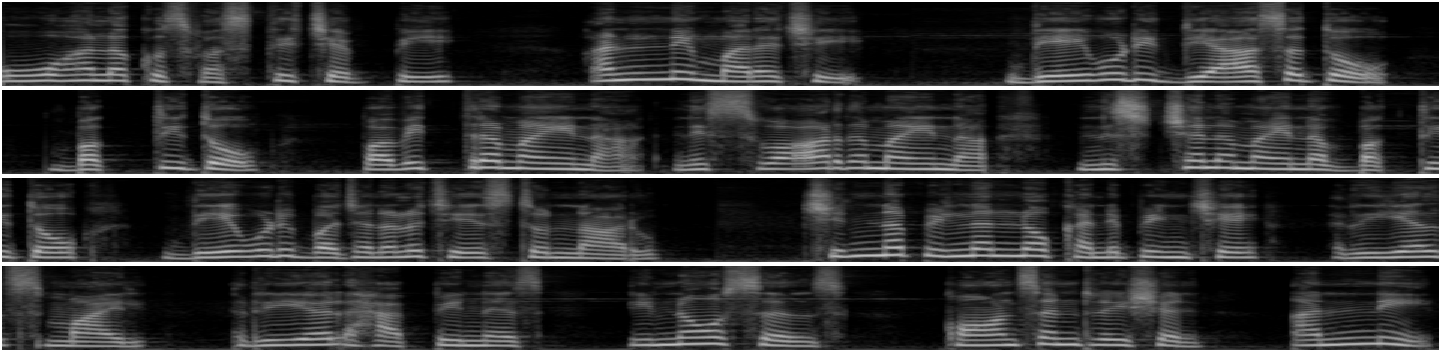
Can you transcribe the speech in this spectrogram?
ఊహలకు స్వస్తి చెప్పి అన్ని మరచి దేవుడి ధ్యాసతో భక్తితో పవిత్రమైన నిస్వార్థమైన నిశ్చలమైన భక్తితో దేవుడి భజనలు చేస్తున్నారు. చిన్న పిల్లల్లో కనిపించే real smile real happiness innocence concentration అన్నీ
